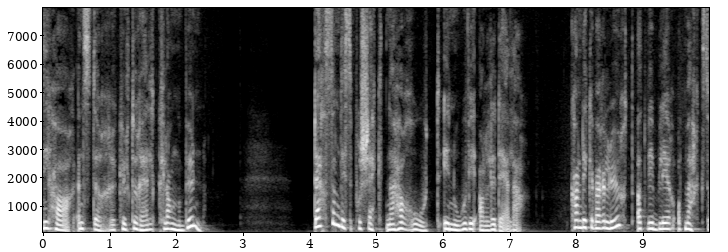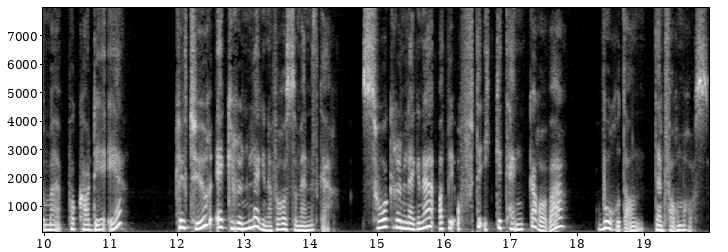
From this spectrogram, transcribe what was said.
De har en større kulturell klangbunn. Dersom disse prosjektene har rot i noe vi alle deler, kan det ikke være lurt at vi blir oppmerksomme på hva det er? Kultur er grunnleggende for oss som mennesker, så grunnleggende at vi ofte ikke tenker over hvordan den former oss.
